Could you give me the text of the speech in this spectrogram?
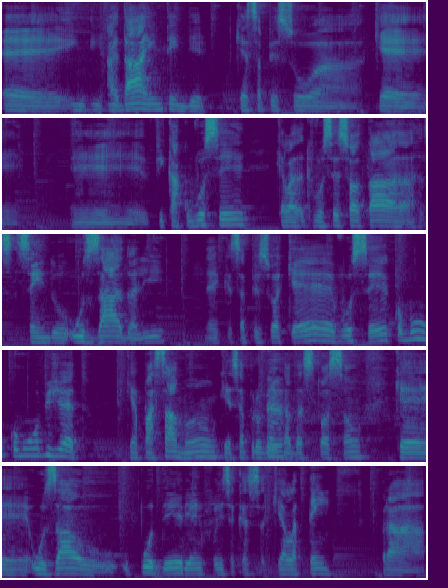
é, a dar a entender que essa pessoa quer é, ficar com você, que, ela, que você só está sendo usado ali, né? Que essa pessoa quer você como, como um objeto quer passar a mão, quer se aproveitar é. da situação, quer usar o, o, poder e a influência que, essa, que ela tem para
